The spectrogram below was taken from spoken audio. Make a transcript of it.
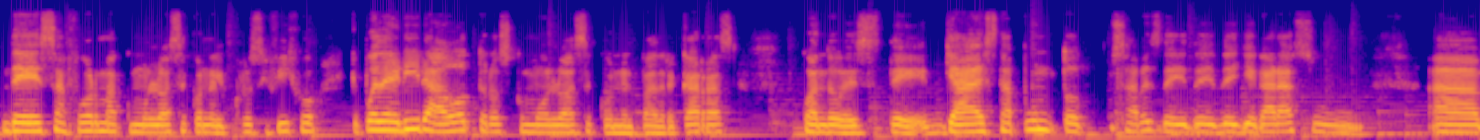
de esa forma como lo hace con el crucifijo, que pueda herir a otros como lo hace con el padre Carras, cuando este, ya está a punto, ¿sabes?, de, llegar a su... A,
